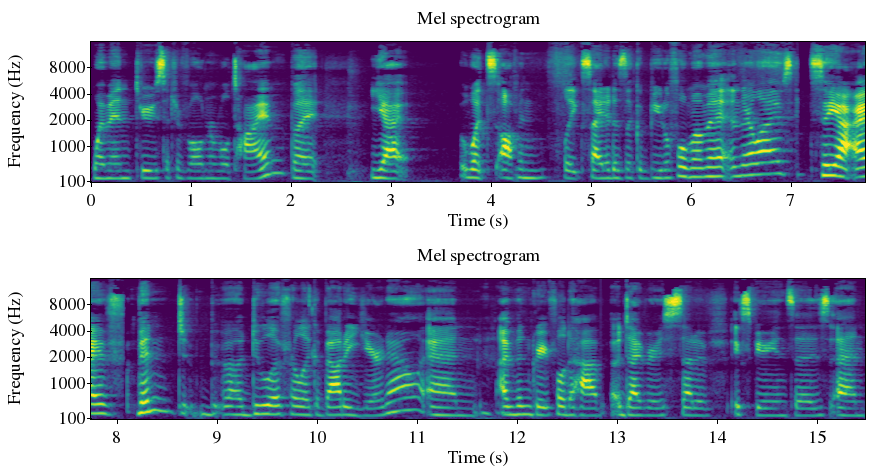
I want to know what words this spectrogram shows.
women through such a vulnerable time. But yet, what's often like cited as like a beautiful moment in their lives. So yeah, I've been uh, doula for like about a year now, and mm-hmm. I've been grateful to have a diverse set of experiences and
